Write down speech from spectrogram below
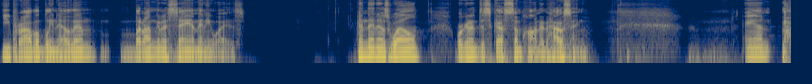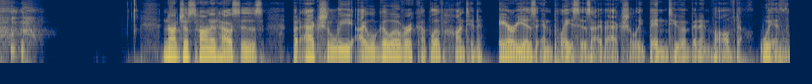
you probably know them, but I'm going to say them anyways. And then, as well, we're going to discuss some haunted housing. And not just haunted houses, but actually, I will go over a couple of haunted areas and places I've actually been to and been involved with.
